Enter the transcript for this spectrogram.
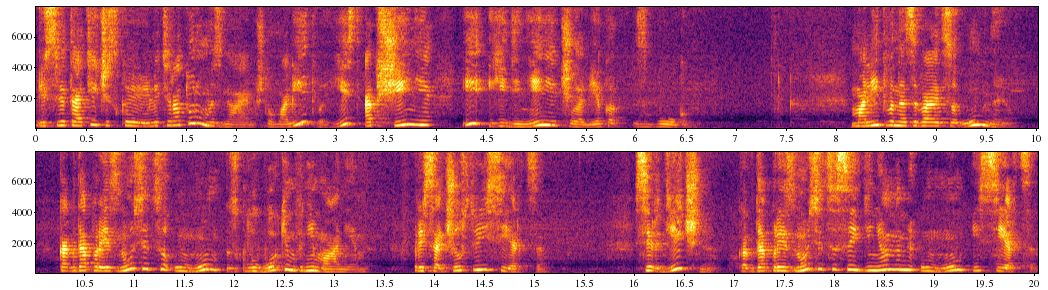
Из святоотеческой литературы мы знаем, что молитва есть общение и единение человека с Богом. Молитва называется умную, когда произносится умом с глубоким вниманием, при сочувствии сердца. Сердечную, когда произносится соединенными умом и сердцем.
